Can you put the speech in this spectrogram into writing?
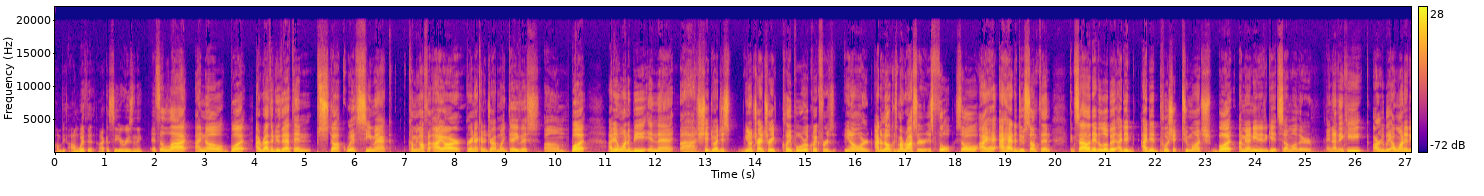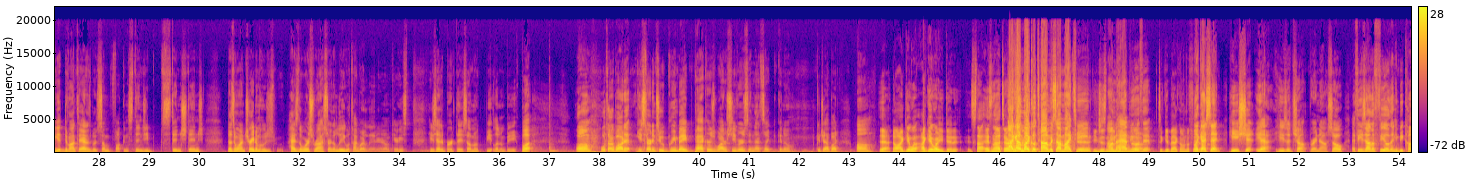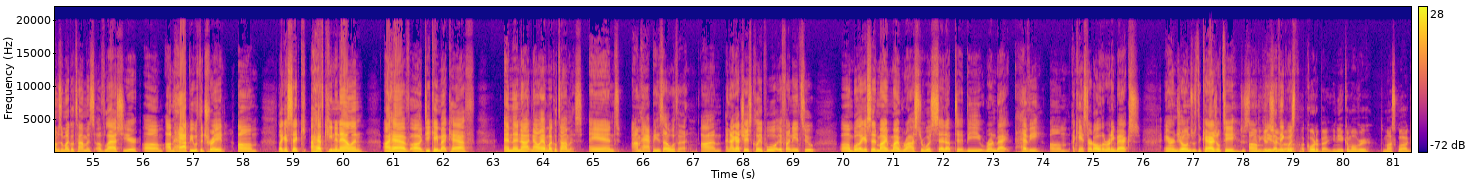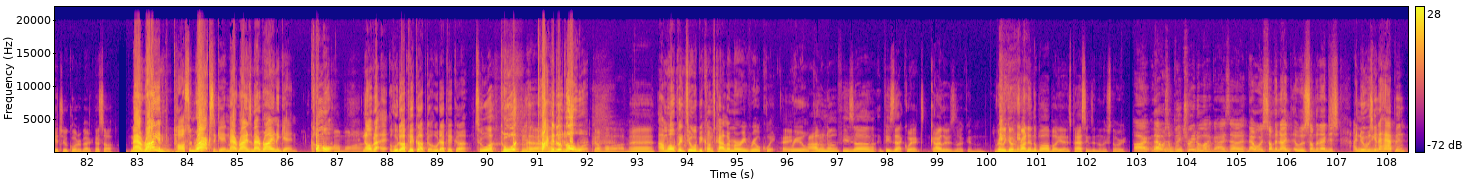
I'm be, I'm with it. I can see your reasoning. It's a lot, I know, but I'd rather do that than stuck with CMAC coming off of IR. Granted, I could have dropped Mike Davis, um, but I didn't want to be in that. Ah, shit. Do I just you know try to trade Claypool real quick for you know, or I don't know because my roster is full. So I ha- I had to do something. Consolidate a little bit. I did I did push it too much, but I mean I needed to get some other and I think he arguably I wanted to get Davante Adams, but some fucking stingy stinge stinge doesn't want to trade him. Who's has the worst roster in the league? We'll talk about it later. I don't care. He's he just had a birthday, so I'm gonna let him be. But um, we'll talk about it. He's starting two Green Bay Packers wide receivers, and that's like you know, good job, bud. Um, Yeah, no, I get what I get why you did it. It's not it's not terrible. I got. Michael Thomas on my Yeah, team. you just need I'm him happy to, with it. to get back on the field. Like I said, he should. Yeah, he's a chump right now. So if he's on the field and he becomes a Michael Thomas of last year, um, I'm happy with the trade. Um, like I said, I have Keenan Allen, I have uh, DK Metcalf, and then uh, now I have Michael Thomas, and I'm happy as hell with that. Um, and I got Chase Claypool if I need to. Um, but like I said, my, my roster was set up to be run back heavy. Um, I can't start all of the running backs. Aaron Jones was the casualty. Just need um, to get he, you I think a, was a quarterback. You need to come over to my squad, get you a quarterback. That's all. Matt Ryan tossing rocks again. Matt Ryan's Matt Ryan again. Come on. Come on. No, but I, who do I pick up though? Who do I pick up? Tua. Tua pocket the lower. Come on, man. I'm hoping Tua becomes Kyler Murray real quick. Hey, real quick. I don't know if he's uh if he's that quick. Kyler's looking really good running the ball, but yeah, his passing's another story. All right, that was a big trade of mine, guys. Uh, that was something I. It was something I just I knew was gonna happen.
